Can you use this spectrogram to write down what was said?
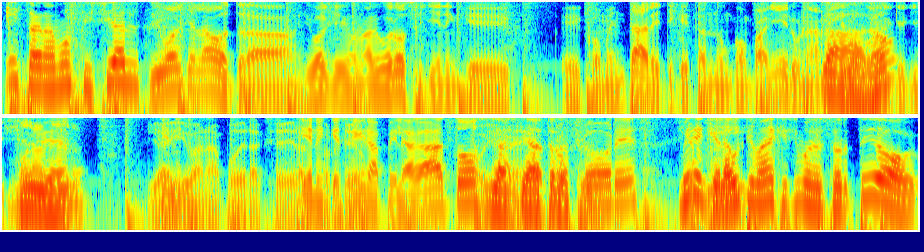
Instagram oficial. Igual que en la otra, igual que con Alborosi tienen que eh, comentar etiquetando a un compañero, un amigo, Claro, con el que quisieran muy bien. ir, y ahí van a poder acceder al Tienen que seguir a Pelagatos Y al Teatro de Flores. Miren que la última vez que hicimos el sorteo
